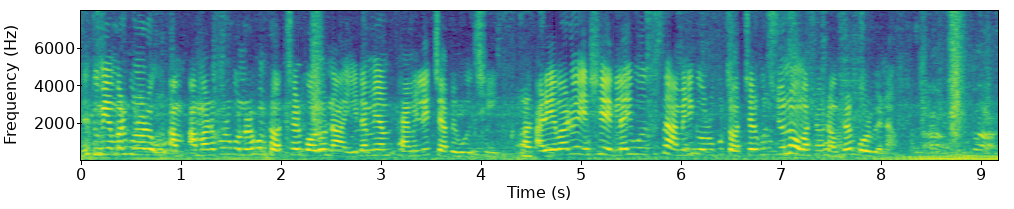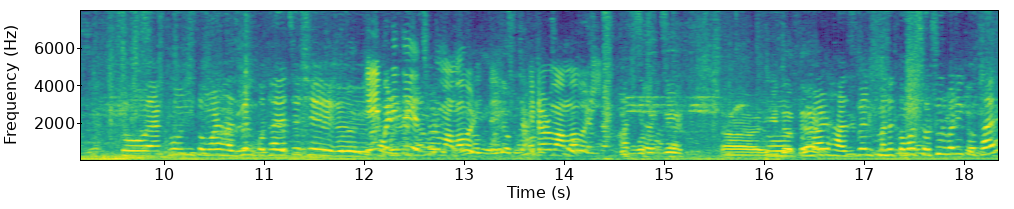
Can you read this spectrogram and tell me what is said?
যে তুমি আমার কোনো রকম- আমার উপর কোনো রকম টর্চার করো না এটা আমি আমার ফ্যামিলির চাপে বলছি। আর এবারও এসে এগুলাই বলতেছে আমি নাকি ওর উপর টর্চার করছি জন্য আমার সঙ্গে সংসার করবে না। তো এখন তোমার হাজবেন্ড কোথায় আছে? সে এই বাড়িতেই আছে ওর মামা বাড়িতে। এটা ওর মামা বাড়ি। আচ্ছা আচ্ছা। তোমার হাজবেন্ড মানে তোমার শ্বশুর বাড়ি কোথায়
